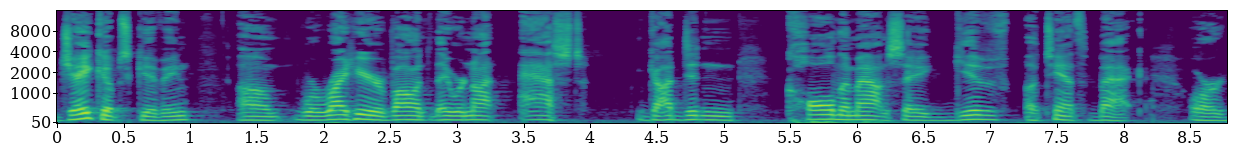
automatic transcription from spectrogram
Jacob's giving um, were right here. Volunt- they were not asked. God didn't call them out and say, "Give a tenth back" or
